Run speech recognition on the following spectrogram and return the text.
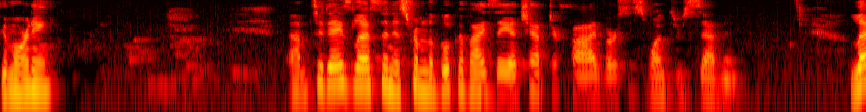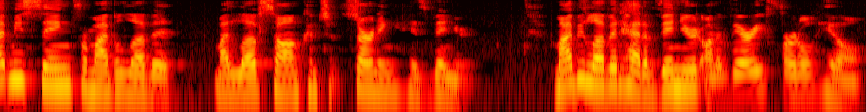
Good morning. Um, today's lesson is from the book of Isaiah, chapter 5, verses 1 through 7. Let me sing for my beloved my love song concerning his vineyard. My beloved had a vineyard on a very fertile hill.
